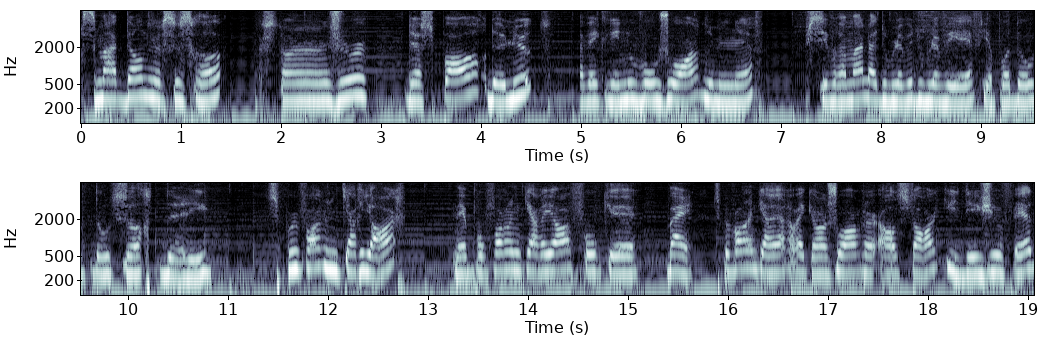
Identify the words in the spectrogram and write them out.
SmackDown vs Raw. C'est un jeu de sport, de lutte, avec les nouveaux joueurs 2009. Puis c'est vraiment la WWF, il n'y a pas d'autres sortes de ligues. Tu peux faire une carrière, mais pour faire une carrière, faut que... Ben, tu peux faire une carrière avec un joueur All-Star qui est déjà fait,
